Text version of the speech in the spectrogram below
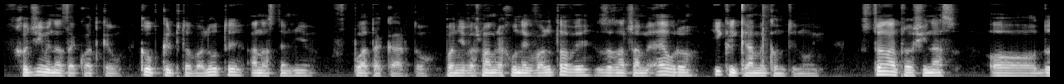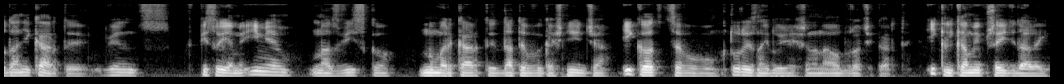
Wchodzimy na zakładkę kup kryptowaluty, a następnie wpłata kartą. Ponieważ mam rachunek walutowy, zaznaczamy euro i klikamy kontynuuj. Strona prosi nas o dodanie karty, więc wpisujemy imię, nazwisko, numer karty, datę wygaśnięcia i kod CWW, który znajduje się na odwrocie karty. I klikamy przejść dalej.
